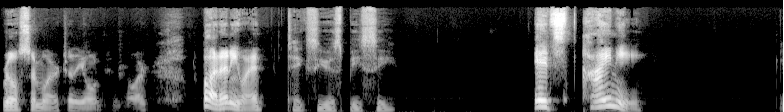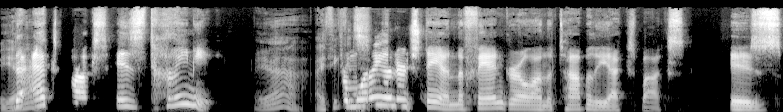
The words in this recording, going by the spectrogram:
real similar to the old controller. But anyway, takes USB C. It's tiny. Yeah. The Xbox is tiny. Yeah, I think from what I understand, the fangirl on the top of the Xbox is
